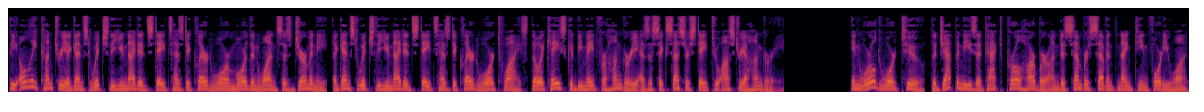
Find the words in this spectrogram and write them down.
The only country against which the United States has declared war more than once is Germany, against which the United States has declared war twice though a case could be made for Hungary as a successor state to Austria-Hungary. In World War II, the Japanese attacked Pearl Harbor on December 7, 1941.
